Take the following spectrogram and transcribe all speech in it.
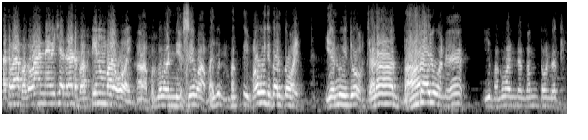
અથવા ભગવાન ને વિશે દ્રઢ ભક્તિ નું બળ હોય. ભગવાનની સેવા ભજન ભક્તિ બહુ જ કરતો હોય. એનું જો જરાક ભાર આવ્યો ને એ ભગવાન ને ગમતો નથી.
